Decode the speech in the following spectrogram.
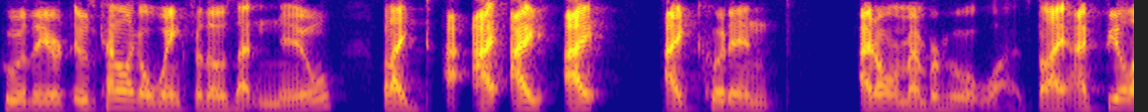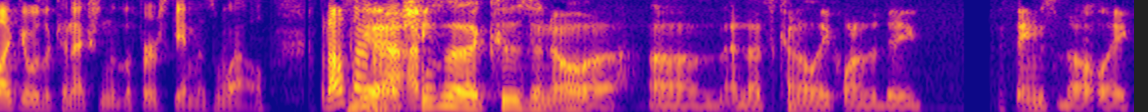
who they were it was kind of like a wink for those that knew but i i i i, I couldn't i don't remember who it was but I, I feel like it was a connection to the first game as well but outside yeah, of that she's a Kuzunoha, um, and that's kind of like one of the big things about like,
